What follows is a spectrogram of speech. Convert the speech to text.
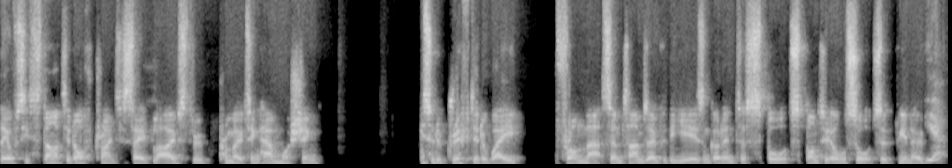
they obviously started off trying to save lives through promoting hand washing. It sort of drifted away from that sometimes over the years and got into sports, sponsor, all sorts of, you know, yeah.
